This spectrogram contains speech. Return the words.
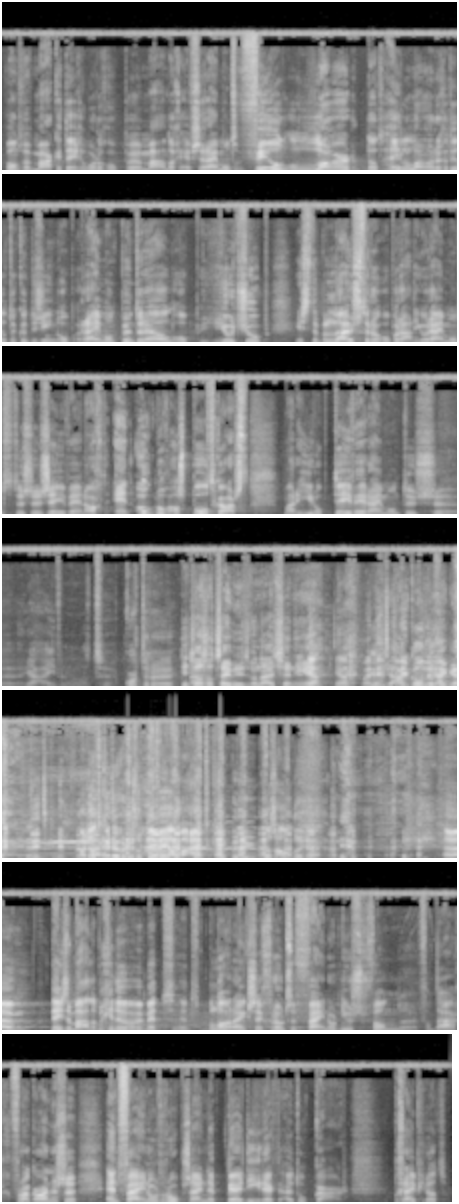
Want we maken tegenwoordig op uh, maandag FC Rijnmond veel langer. Dat hele langere gedeelte kunt u zien op Rijnmond.nl, op YouTube. Is te beluisteren op Radio Rijnmond tussen 7 en 8. En ook nog als podcast. Maar hier op TV Rijnmond dus uh, ja, even een wat uh, kortere... Dit was al twee minuten van de uitzending, hè? Ja, ja. Maar dit aankondigingen. maar dat kunnen we dus op tv allemaal uitknippen nu. Dat is handig, hè? Ja. Um, deze maanden beginnen we met het belangrijkste, grootste Feyenoord nieuws van uh, vandaag. Frank Arnissen en Feyenoord Rob zijn per direct uit elkaar. Begrijp je dat?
